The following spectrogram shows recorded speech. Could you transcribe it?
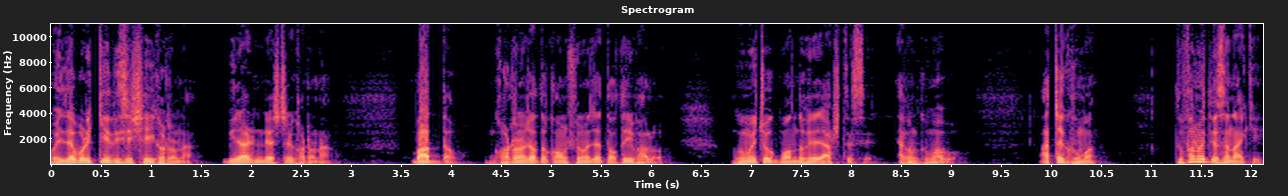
হলদা বড়ি কে দিছে সেই ঘটনা? বিরাট ইন্ডাস্ট্রির ঘটনা। বাদ দাও। ঘটনা যত কম শোনা যায় ততই ভালো। ঘুমে চোখ বন্ধ হয়ে আসতেছে। এখন ঘুমাবো। আচ্ছা ঘুমা। তুফান হইতেছে নাকি?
